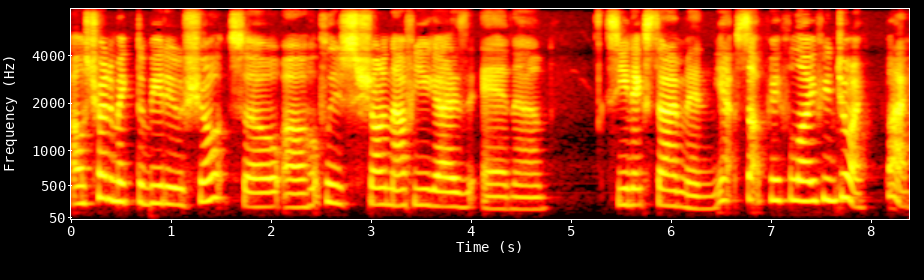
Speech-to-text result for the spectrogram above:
I was trying to make the video short, so uh hopefully it's short enough for you guys and uh see you next time and yeah, sup faithful life if you enjoy. Bye.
